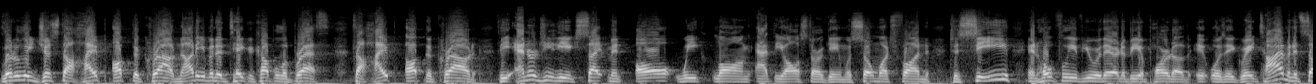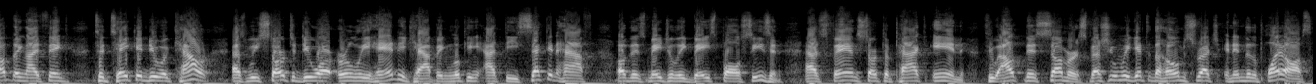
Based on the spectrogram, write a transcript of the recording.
literally just to hype up the crowd, not even to take a couple of breaths, to hype up the crowd. The energy, the excitement all week long at the All Star game was so much fun to see, and hopefully, if you were there to be a part of, it was a great time. And it's something I think to take into account as we start to do our early handicapping, looking at the second half of this Major League Baseball season. As fans start to pack in throughout this summer, especially when we get to the home stretch and into the playoffs,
